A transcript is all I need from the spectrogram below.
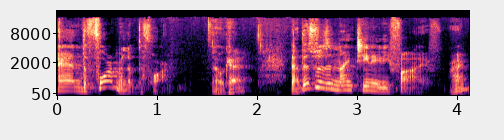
and the foreman of the farm. Okay? Now, this was in 1985, right?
